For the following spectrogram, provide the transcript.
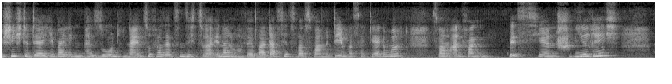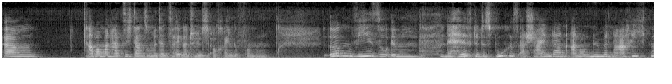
Geschichte der jeweiligen Person hineinzuversetzen, sich zu erinnern, oh, wer war das jetzt, was war mit dem, was hat der gemacht. Es war am Anfang ein bisschen schwierig, ähm, aber man hat sich dann so mit der Zeit natürlich auch eingefunden. Irgendwie so im, in der Hälfte des Buches erscheinen dann anonyme Nachrichten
